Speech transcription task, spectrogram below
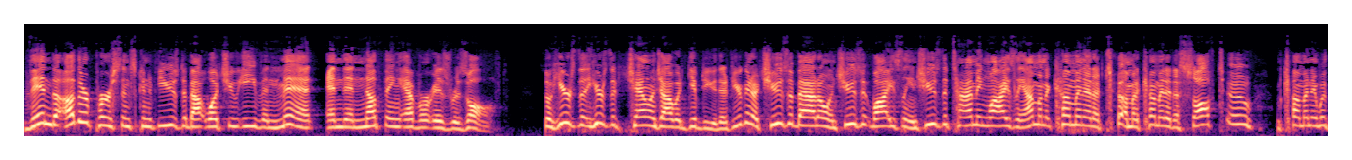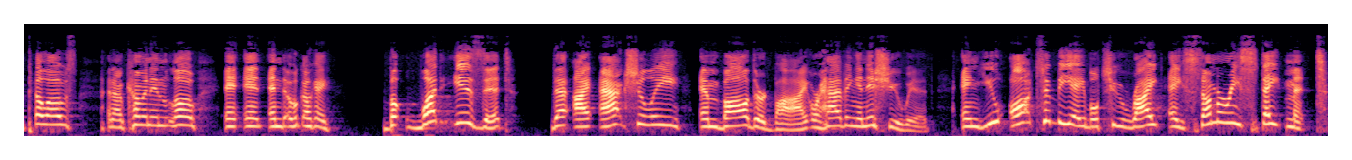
Then the other person's confused about what you even meant, and then nothing ever is resolved. So here's the, here's the challenge I would give to you that if you're going to choose a battle and choose it wisely and choose the timing wisely, I'm going to come in at a two, I'm going to come in at a soft two. I'm coming in with pillows and I'm coming in low. And, and, and okay, but what is it that I actually am bothered by or having an issue with? And you ought to be able to write a summary statement.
